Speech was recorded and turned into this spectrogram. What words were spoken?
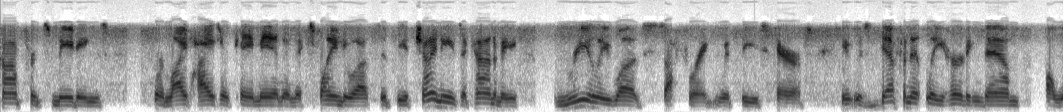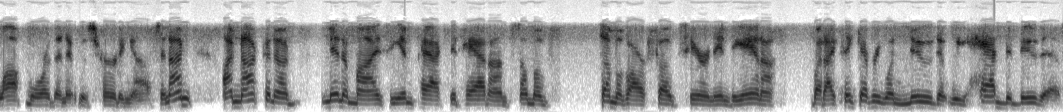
conference meetings where Lighthizer came in and explained to us that the Chinese economy really was suffering with these tariffs. It was definitely hurting them a lot more than it was hurting us. And I'm I'm not going to minimize the impact it had on some of some of our folks here in Indiana, but I think everyone knew that we had to do this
